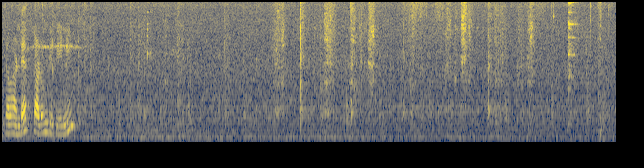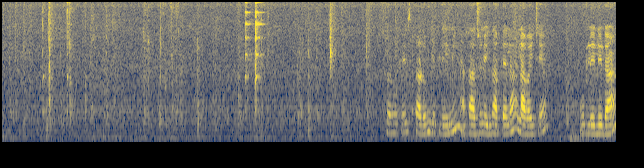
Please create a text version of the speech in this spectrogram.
एका भांड्यात काढून घेते मी सर्व पेस्ट काढून घेतली आहे मी. आता अजून एकदा आपल्याला लावायची आहे. उरलेली डाळ.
